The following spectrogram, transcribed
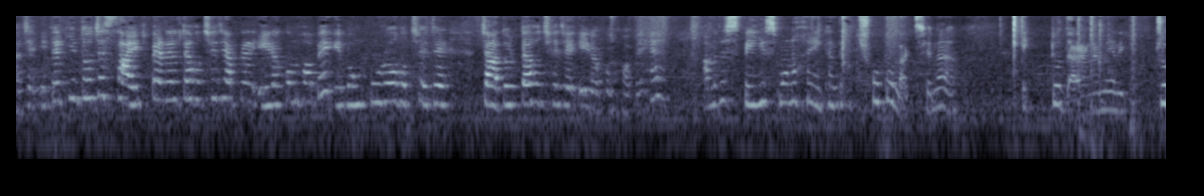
আচ্ছা এটার কিন্তু হচ্ছে সাইড প্যানেলটা হচ্ছে যে আপনার এরকম হবে এবং পুরো হচ্ছে যে চাদরটা হচ্ছে যে এরকম হবে হ্যাঁ? আমাদের স্পেস মনে হয় এখান থেকে ছোট লাগছে না? একটু দাঁড়ান, আমি আর একটু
